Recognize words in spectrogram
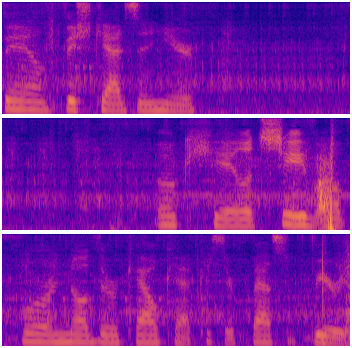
Bam, fish cat's in here. Okay, let's save up for another cow cat because they're fast and furious.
